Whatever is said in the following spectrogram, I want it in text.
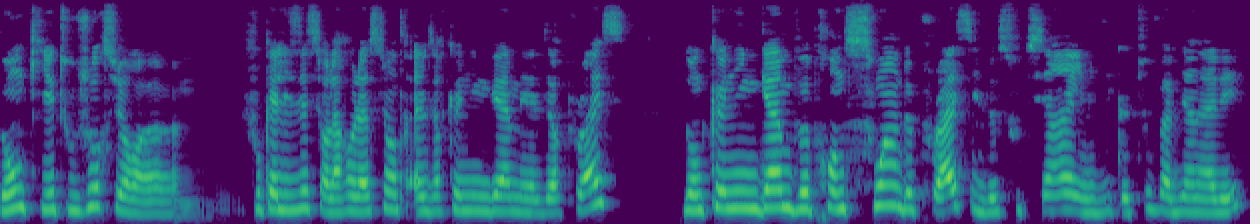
donc qui est toujours sur, euh, focalisée sur la relation entre Elder Cunningham et Elder Price. Donc Cunningham veut prendre soin de Price, il le soutient, il lui dit que tout va bien aller.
